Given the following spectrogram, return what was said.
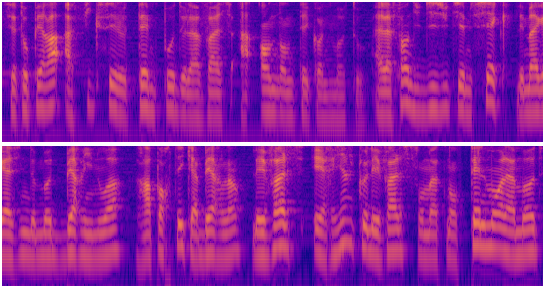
Cet opéra a fixé le tempo de la valse à Andante con moto. À la fin du XVIIIe siècle, les magazines de mode berlinois rapportaient qu'à Berlin, les valses et rien que les valses sont maintenant tellement à la mode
